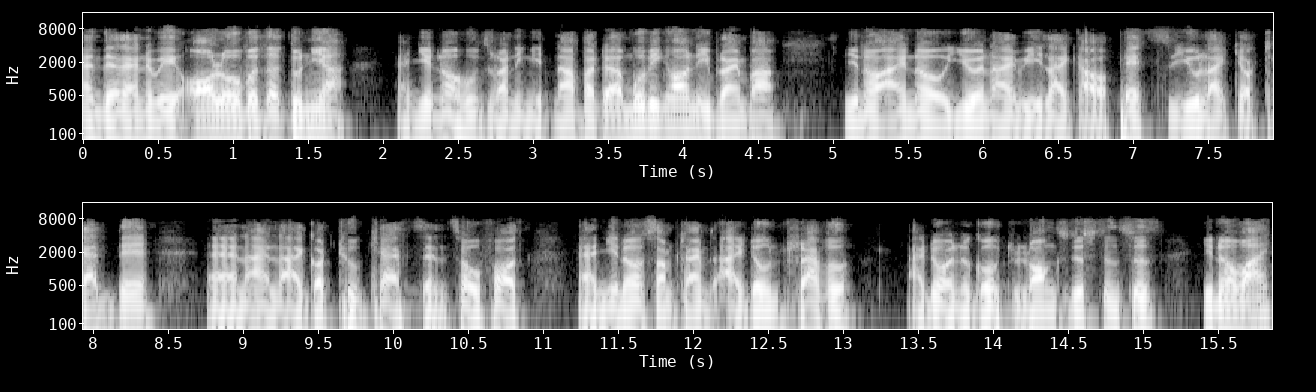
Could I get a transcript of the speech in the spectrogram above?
and they ran away all over the dunya. And you know who's running it now. But uh, moving on, Ebrahim Ba, you know, I know you and I, we like our pets. You like your cat there, and I, I got two cats and so forth. And, you know, sometimes I don't travel. I don't want to go to long distances. You know why?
